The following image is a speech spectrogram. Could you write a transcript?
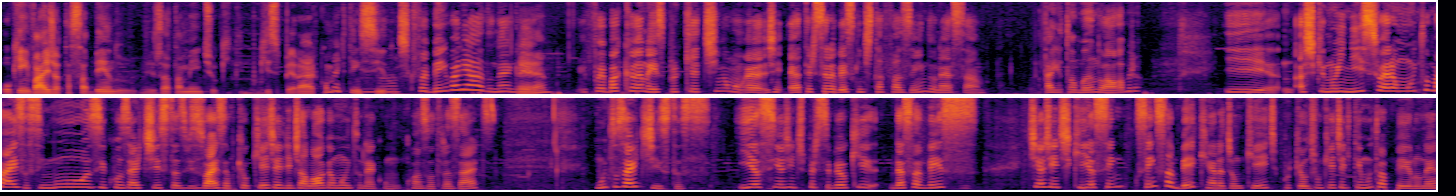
ou quem vai já está sabendo exatamente o que, o que, esperar? Como é que tem sido? Não, acho que foi bem variado, né, Guilherme? É. E foi bacana isso, porque tinha uma, é, é, a terceira vez que a gente está fazendo, né, essa, tá retomando a obra. E acho que no início eram muito mais assim músicos, artistas visuais, né, porque o Cage ele dialoga muito, né, com, com as outras artes. Muitos artistas. E assim a gente percebeu que dessa vez tinha gente que ia sem, sem saber quem era John Cage, porque o John Cage ele tem muito apelo, né?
